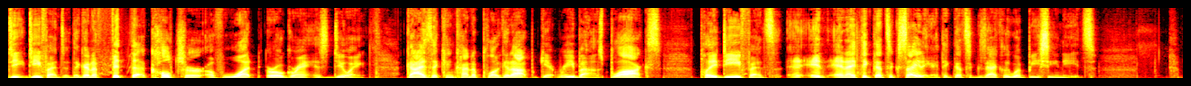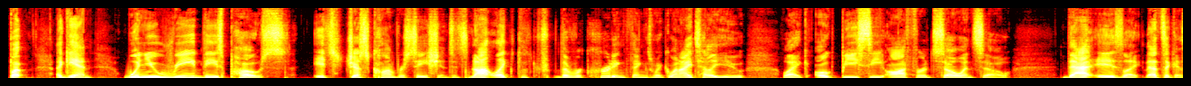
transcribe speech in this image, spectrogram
de- defensive. They're going to fit the culture of what Earl Grant is doing. Guys that can kind of plug it up, get rebounds, blocks, play defense, and, and I think that's exciting. I think that's exactly what BC needs. But again, when you read these posts, it's just conversations. It's not like the, the recruiting things. Like when I tell you, like, oh, BC offered so and so, that is like that's like a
